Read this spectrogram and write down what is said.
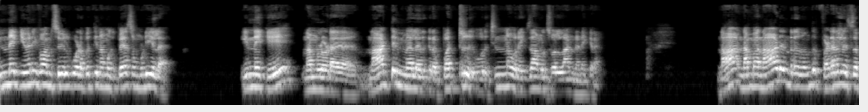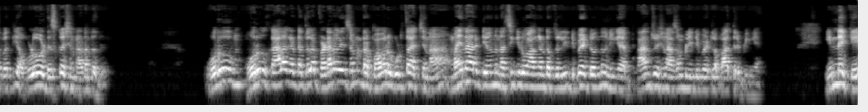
இன்னைக்கு யூனிஃபார்ம் சிவில் கோடை பற்றி நமக்கு பேச முடியல. இன்னைக்கு நம்மளோட நாட்டின் மேல இருக்கிற பற்று ஒரு சின்ன ஒரு எக்ஸாம்பிள் சொல்லலாம்னு நினைக்கிறேன். நான் நம்ம நாடுன்றது வந்து ஃபெடரலிச பத்தி அவ்வளோ டிஸ்கஷன் நடந்தது. ஒரு ஒரு காலகட்டத்துல ஃபெடரலிசம்ன்ற பவர் கொடுத்தாச்சுன்னா மைனாரிட்டி வந்து நசுக்கிடுவாங்கன்ற சொல்லி டிபேட் வந்து நீங்க கான்ஸ்டியூஷன் அசம்பிளி டிபேட்ல பார்த்திருப்பீங்க. இன்னைக்கு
